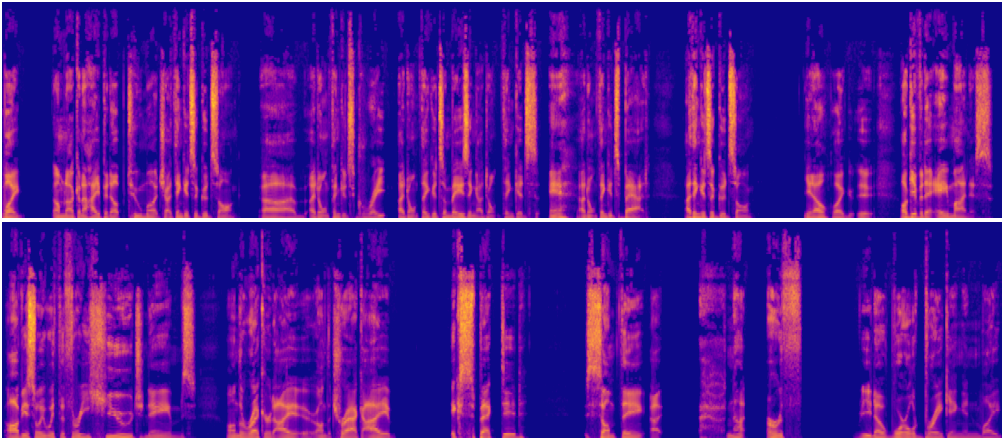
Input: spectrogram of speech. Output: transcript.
like, I'm not going to hype it up too much. I think it's a good song. Uh, I don't think it's great. I don't think it's amazing. I don't think it's eh. I don't think it's bad. I think it's a good song. You know, like it, I'll give it an A minus. Obviously, with the three huge names on the record, I on the track, I expected something. Uh, not earth, you know, world breaking and like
